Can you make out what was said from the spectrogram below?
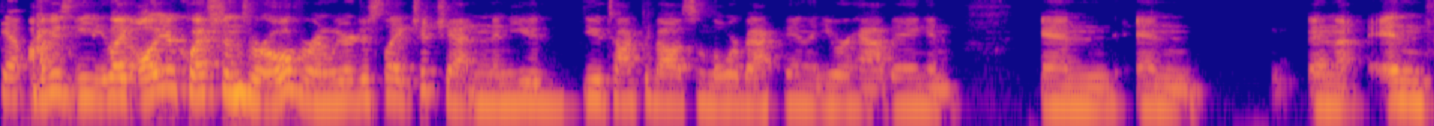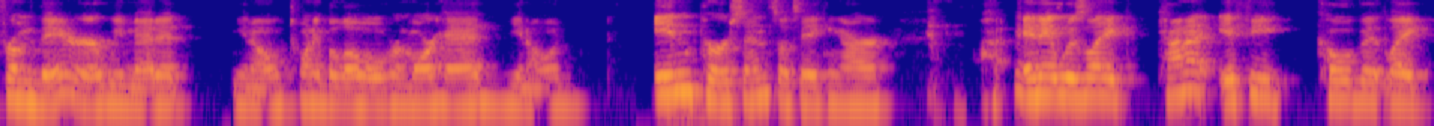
yeah obviously like all your questions were over and we were just like chit chatting and you you talked about some lower back pain that you were having and and and and and from there we met at you know 20 below over in moorhead you know in person so taking our and it was like kind of iffy covid like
